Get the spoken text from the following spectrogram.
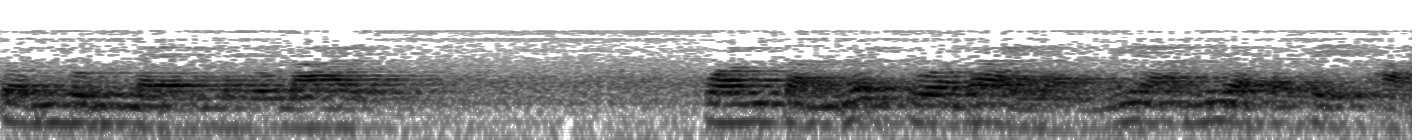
จนรุนแรงเลวร้ายความสำนึกตัวได้อย่างนี้เนี่ยสติธรรม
